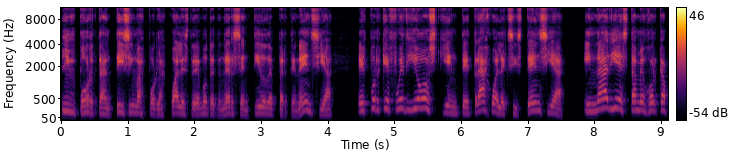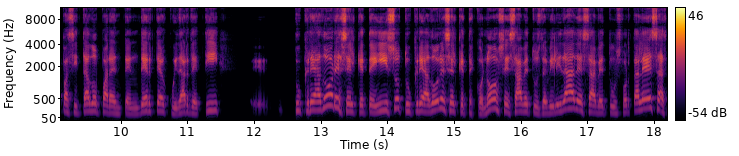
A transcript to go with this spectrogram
importantísimas por las cuales debemos de tener sentido de pertenencia es porque fue Dios quien te trajo a la existencia y nadie está mejor capacitado para entenderte o cuidar de ti. Eh, tu creador es el que te hizo, tu creador es el que te conoce, sabe tus debilidades, sabe tus fortalezas,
